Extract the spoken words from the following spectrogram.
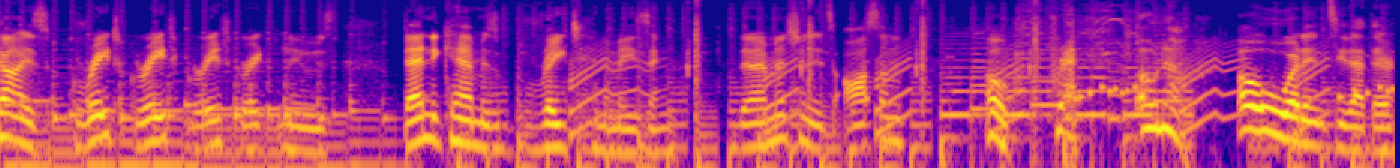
Guys, great, great, great, great news. Bandicam is great and amazing. Did I mention it's awesome? Oh, crap. Oh, no. Oh, I didn't see that there.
